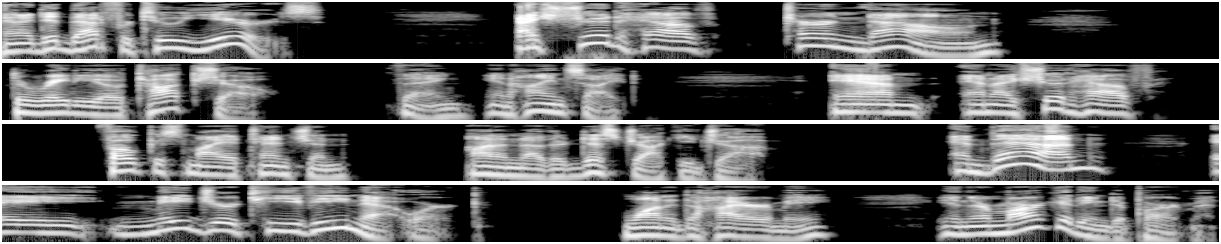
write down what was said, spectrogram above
And I did that for two years. I should have turned down the radio talk show thing in hindsight and and I should have focused my attention on another disc jockey job. And then a major TV network wanted to hire me in their marketing department.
